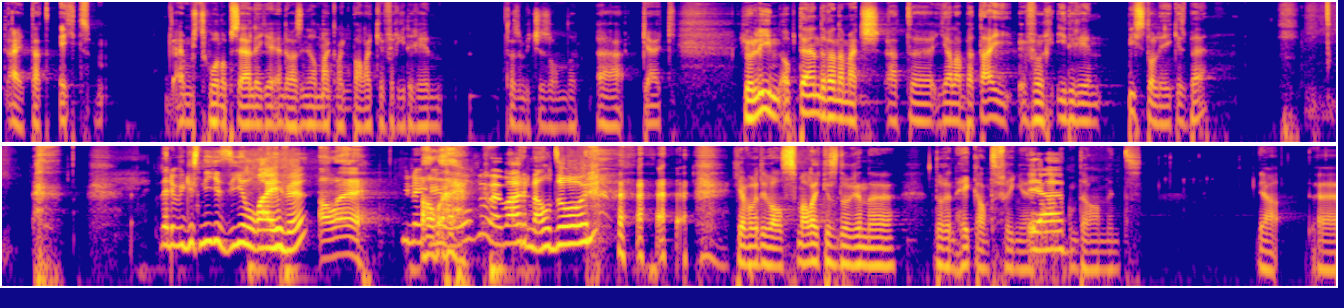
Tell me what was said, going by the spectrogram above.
hij, dat echt, hij moest gewoon opzij leggen en dat was een heel makkelijk balkje voor iedereen. Het was een beetje zonde. Eh, kijk, Jolien, op het einde van de match had eh Jelle Bataille voor iedereen pistoletjes bij. Dat heb ik dus niet gezien live, hè? Allee! Niet Allee. geloven, wij waren al door. Jij wordt wel smalletjes door een, eh, door een hek aan het wringen Ja. op dat moment. Ja, eh,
